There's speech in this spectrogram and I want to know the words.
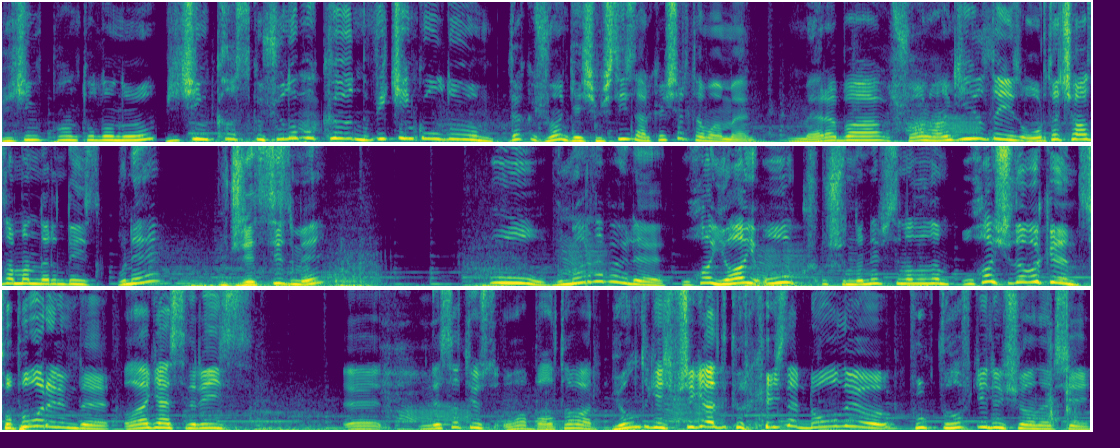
Viking pantolonu, Viking kaskı şuna bakın. Viking oldum. Bir dakika şu an geçmişteyiz arkadaşlar tamamen. Merhaba. Şu an hangi yıldayız? Orta çağ zamanlarındayız. Bu ne? Ücretsiz mi? Oo bunlar da böyle. Oha yay ok. Şunların hepsini alalım. Oha şuna bakın. Sopa var elimde. Kolay gelsin reis. Ee, ne satıyorsun? Oha balta var. Bir anda geçmişe geldik arkadaşlar. Ne oluyor? Çok tuhaf geliyor şu an her şey.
